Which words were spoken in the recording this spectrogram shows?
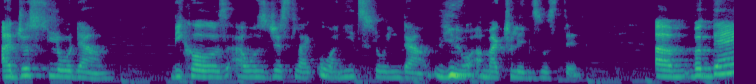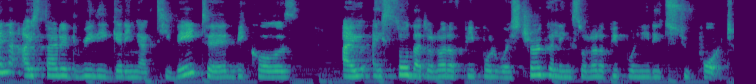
i just slowed down because I was just like, oh, I need slowing down. You know, I'm actually exhausted. Um, but then I started really getting activated because I, I, saw that a lot of people were struggling, so a lot of people needed support.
